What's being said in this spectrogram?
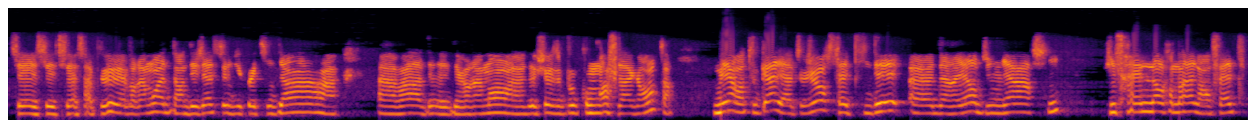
C'est ça peut vraiment être dans des gestes du quotidien, euh, euh voilà, des, des vraiment euh, des choses beaucoup moins flagrantes. Mais en tout cas, il y a toujours cette idée euh, derrière d'une hiérarchie qui serait normale en fait,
